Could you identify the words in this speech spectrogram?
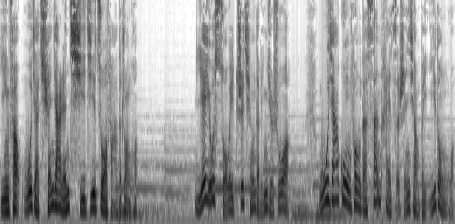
引发吴家全家人起击做法的状况。也有所谓知情的邻居说，吴家供奉的三太子神像被移动过，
